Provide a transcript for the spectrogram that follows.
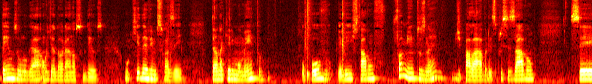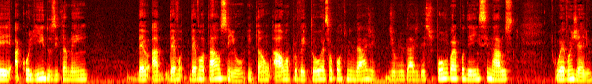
temos um lugar onde adorar nosso Deus. O que devemos fazer? Então, naquele momento, o povo eles estavam famintos, né, de palavras, precisavam ser acolhidos e também devotar ao Senhor. Então, a alma aproveitou essa oportunidade de humildade deste povo para poder ensiná-los o evangelho.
